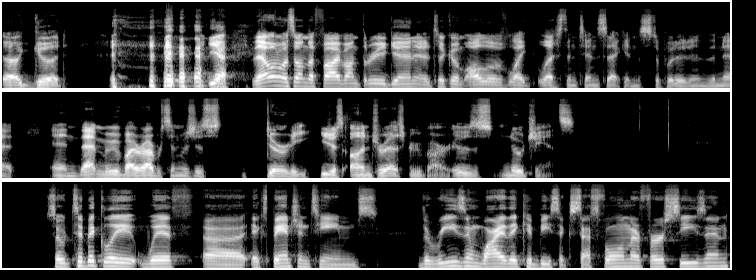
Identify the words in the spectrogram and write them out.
uh, good. yeah, that one was on the five on three again, and it took them all of like less than 10 seconds to put it into the net. And that move by Robertson was just dirty. He just undressed Grubauer. It was no chance. So typically with uh, expansion teams, the reason why they could be successful in their first season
